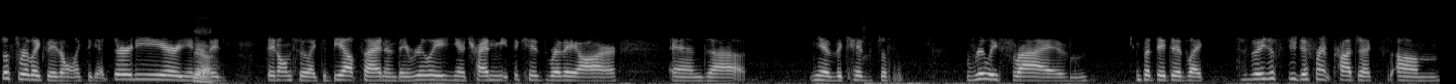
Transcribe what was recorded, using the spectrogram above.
just where like they don't like to get dirty or you know Yeah. they they don't necessarily like to be outside, and they really you know try and meet the kids where they are, and uh, you know the kids just really thrive. But they did like so they just do different projects. Um,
